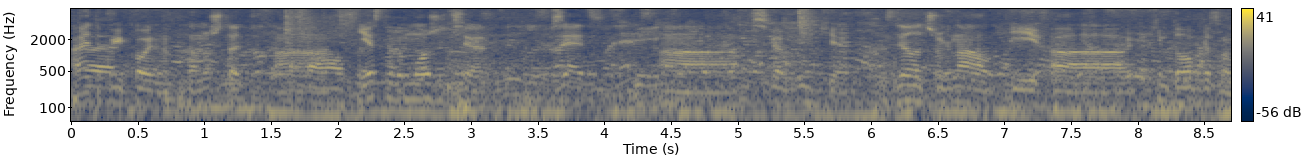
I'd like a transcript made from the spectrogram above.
А это прикольно, потому что а, если вы можете взять а, себя в руки, сделать журнал и а, каким-то образом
